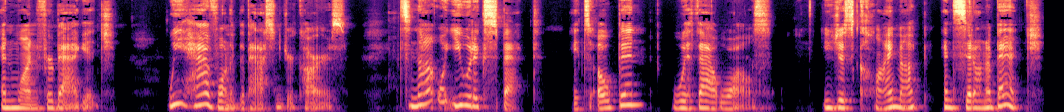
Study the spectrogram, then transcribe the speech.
and one for baggage. We have one of the passenger cars. It's not what you would expect. It's open, without walls. You just climb up and sit on a bench.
